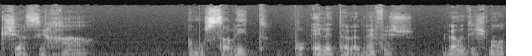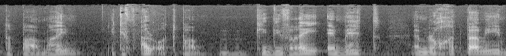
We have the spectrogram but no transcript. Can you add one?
כשהשיחה המוסרית פועלת על הנפש, גם אם תשמע אותה פעמיים, היא תפעל עוד פעם. כי דברי אמת הם לא חד פעמיים.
